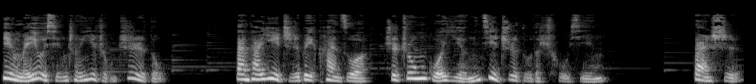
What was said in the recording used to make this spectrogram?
并没有形成一种制度，但它一直被看作是中国营妓制度的雏形。但是。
